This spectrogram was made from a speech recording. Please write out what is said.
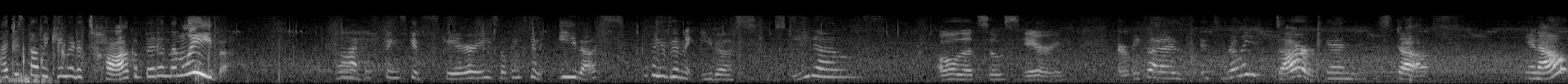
I just thought we came here to talk a bit and then leave. Ah, God, if things get scary, something's gonna eat us. Something's gonna eat us. Mosquitoes. Oh, that's so scary. Because it's really dark and stuff. You know?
